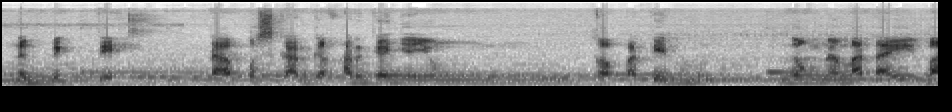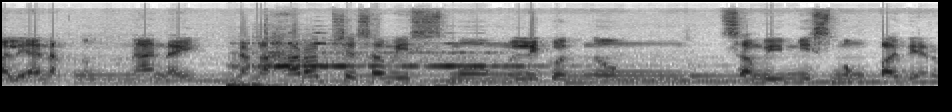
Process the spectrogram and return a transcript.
nagbigti. Tapos karga-karga niya yung kapatid nung namatay, bali anak nung nanay, nakaharap siya sa mismong likod nung sa may mismong pader.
